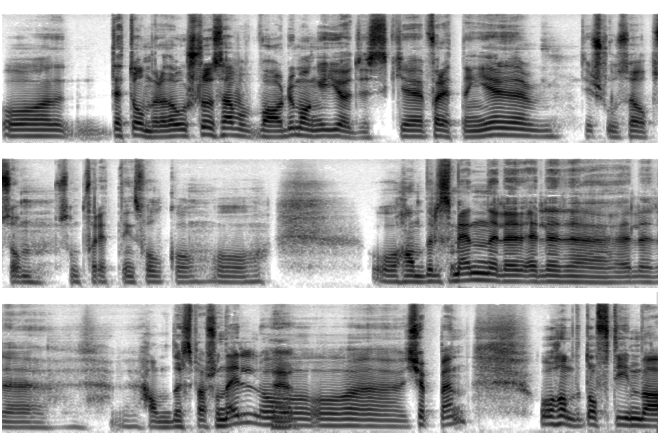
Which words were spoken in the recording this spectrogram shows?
og dette området av Oslo så var det mange jødiske forretninger. De slo seg opp som, som forretningsfolk og, og, og handelsmenn, eller, eller, eh, eller eh, handelspersonell og, Ja. og eh, kjøpmenn. Og handlet ofte inn da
